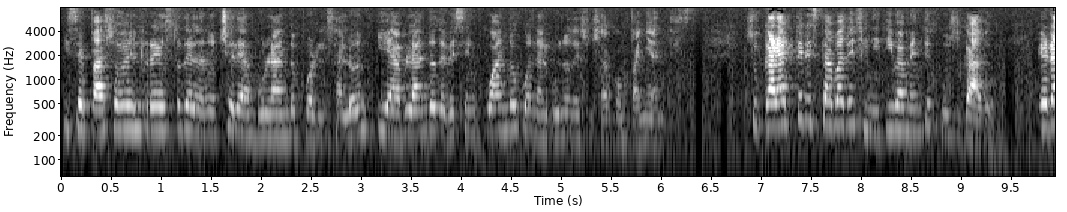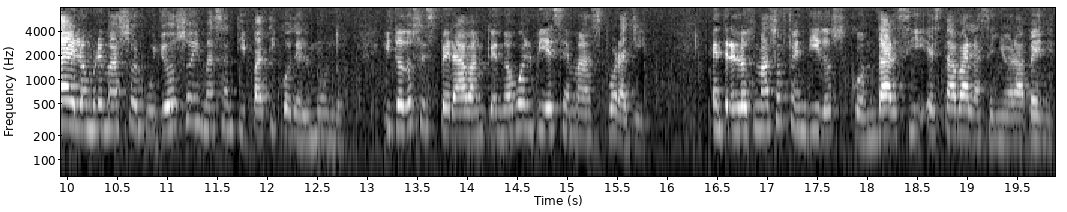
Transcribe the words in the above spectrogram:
y se pasó el resto de la noche deambulando por el salón y hablando de vez en cuando con alguno de sus acompañantes. Su carácter estaba definitivamente juzgado. Era el hombre más orgulloso y más antipático del mundo, y todos esperaban que no volviese más por allí. Entre los más ofendidos con Darcy estaba la señora Bennet,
